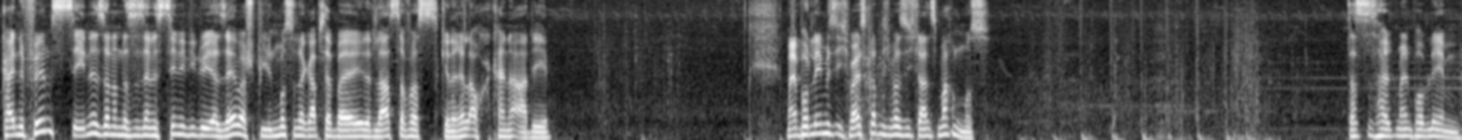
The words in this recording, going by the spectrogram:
keine Filmszene, sondern das ist eine Szene, die du ja selber spielen musst. Und da gab es ja bei The Last of Us generell auch keine AD. Mein Problem ist, ich weiß gerade nicht, was ich da jetzt machen muss. Das ist halt mein Problem.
